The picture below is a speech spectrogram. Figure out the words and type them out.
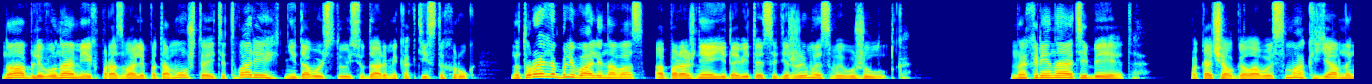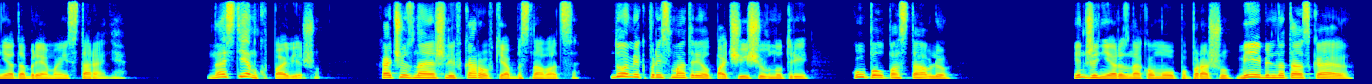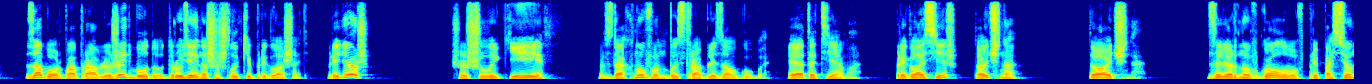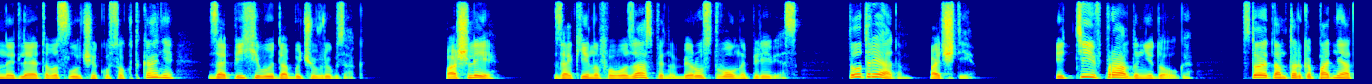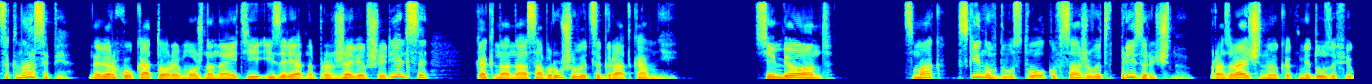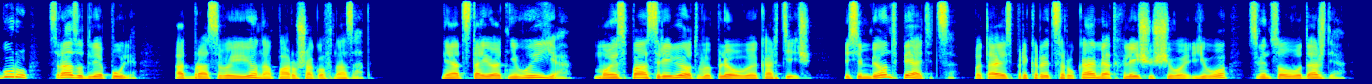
А блевунами их прозвали потому, что эти твари, недовольствуясь ударами когтистых рук, натурально блевали на вас, опорожняя ядовитое содержимое своего желудка. «Нахрена тебе это?» — покачал головой смак, явно не одобряя мои старания. «На стенку повешу. Хочу, знаешь ли, в коровке обосноваться. Домик присмотрел, почищу внутри. Купол поставлю. Инженера знакомого попрошу, мебель натаскаю. Забор поправлю, жить буду, друзей на шашлыки приглашать. Придешь?» «Шашлыки!» Вздохнув, он быстро облизал губы. «Это тема. Пригласишь? Точно?» «Точно!» Завернув голову в припасенный для этого случая кусок ткани, запихиваю добычу в рюкзак. «Пошли!» Закинув его за спину, беру ствол наперевес. «Тут рядом, почти». Идти и вправду недолго. Стоит нам только подняться к насыпи, наверху которой можно найти изрядно проржавевшие рельсы, как на нас обрушивается град камней. «Симбионт!» Смак, вскинув двустволку, всаживает в призрачную, прозрачную, как медуза фигуру, сразу две пули, отбрасывая ее на пару шагов назад. Не отстаю от него и я. Мой спас ревет, выплевывая картечь, и симбионт пятится, пытаясь прикрыться руками от хлещущего его свинцового дождя.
